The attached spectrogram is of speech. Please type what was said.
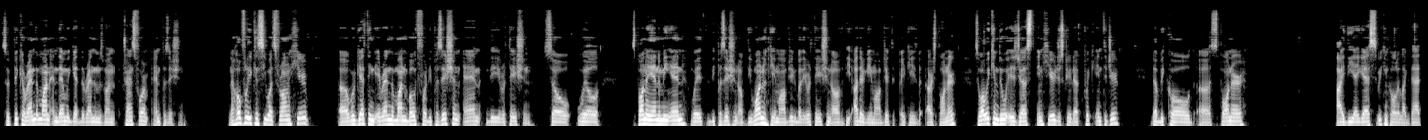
So we pick a random one and then we get the randoms one transform and position. Now hopefully you can see what's wrong here uh, we're getting a random one both for the position and the rotation. So we'll spawn an enemy in with the position of the one game object, but the rotation of the other game object, aka our spawner. So what we can do is just in here, just create a quick integer that'll be called uh, spawner ID, I guess. We can call it like that.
